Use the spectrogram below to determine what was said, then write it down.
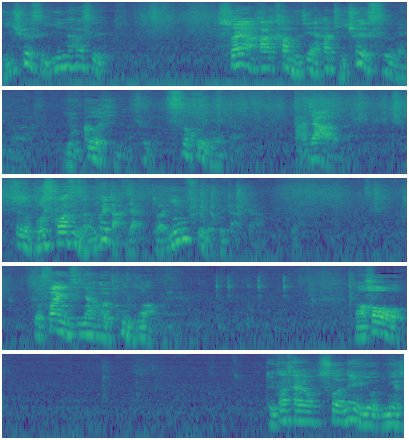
的确是音，它是虽然它看不见，它的确是那个有个性的，是是会那个打架的。这个不是光是人会打架，对吧？音符也会打架，对吧？就泛音之间还会碰撞。然后，对刚才说的那个又应该是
